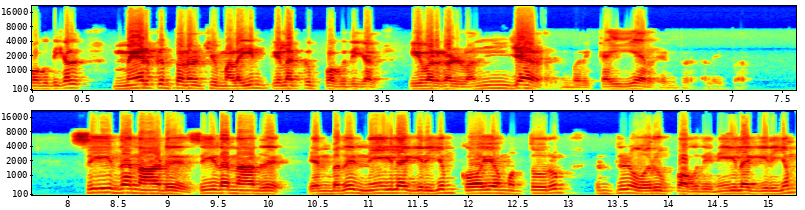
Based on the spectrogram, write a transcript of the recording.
பகுதிகள் மேற்கு தொடர்ச்சி மலையின் கிழக்கு பகுதிகள். இவர்கள் வஞ்சர் என்பதை கையர் என்று அழைப்பார். சீத நாடு சீட நாடு என்பது நீலகிரியும் கோயமுத்தூரும் ஒரு பகுதி. நீலகிரியும்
